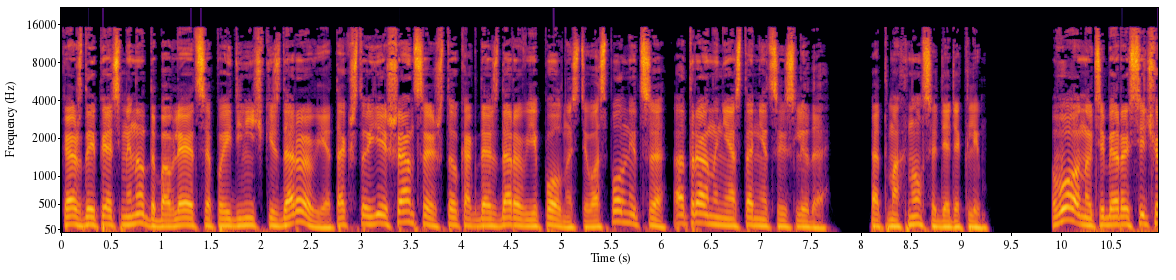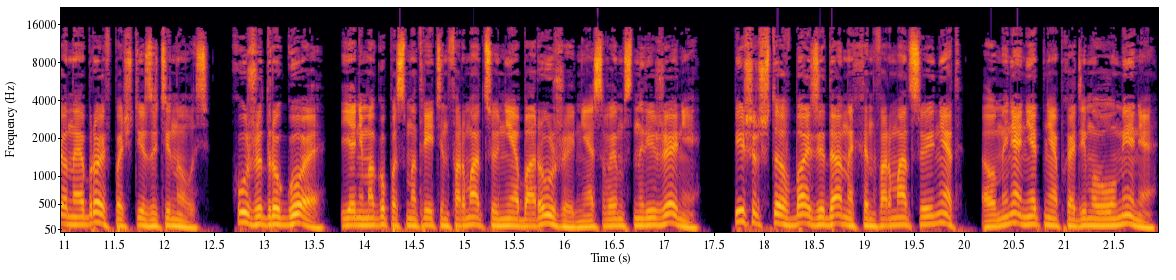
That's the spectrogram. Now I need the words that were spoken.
Каждые пять минут добавляется по единичке здоровья, так что есть шансы, что когда здоровье полностью восполнится, от раны не останется и следа. Отмахнулся дядя Клим. Вон, у тебя рассеченная бровь почти затянулась. Хуже другое. Я не могу посмотреть информацию ни об оружии, ни о своем снаряжении. Пишет, что в базе данных информации нет, а у меня нет необходимого умения,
